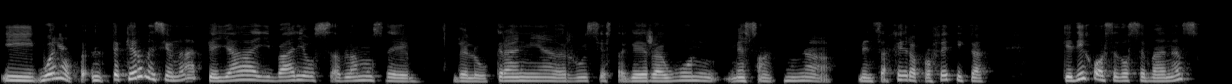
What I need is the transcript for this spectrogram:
Y bueno, te quiero mencionar que ya hay varios, hablamos de, de la Ucrania, Rusia, esta guerra, hubo un mesa- una mensajera profética que dijo hace dos semanas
